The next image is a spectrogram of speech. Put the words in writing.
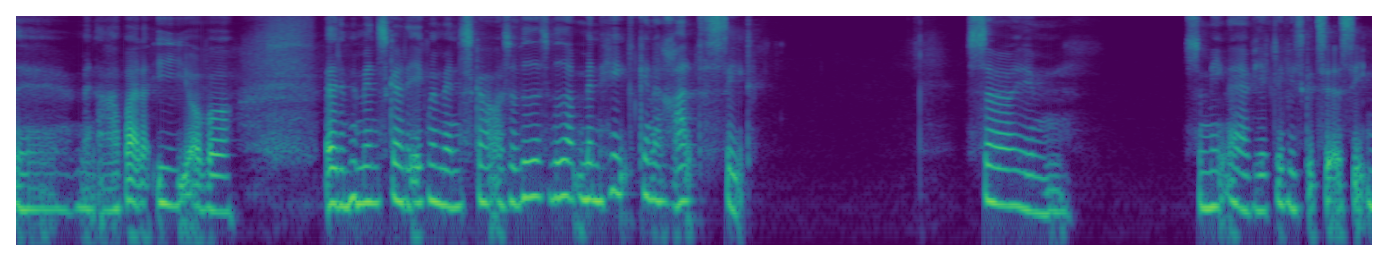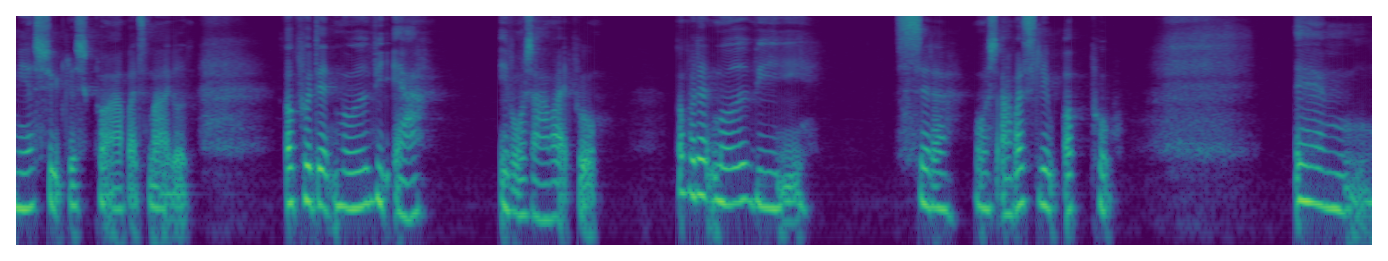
øh, man arbejder i, og hvor er det med mennesker, er det ikke med mennesker, og så videre, og så videre. Men helt generelt set, så, øh, så mener jeg virkelig, at vi skal til at se mere cyklisk på arbejdsmarkedet, og på den måde, vi er i vores arbejde på, og på den måde, vi sætter vores arbejdsliv op på. Øhm,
